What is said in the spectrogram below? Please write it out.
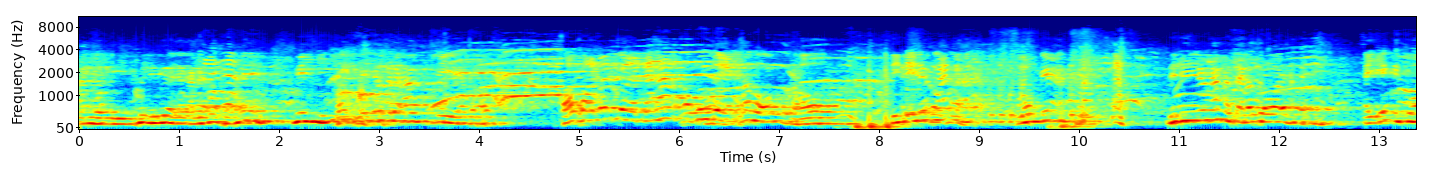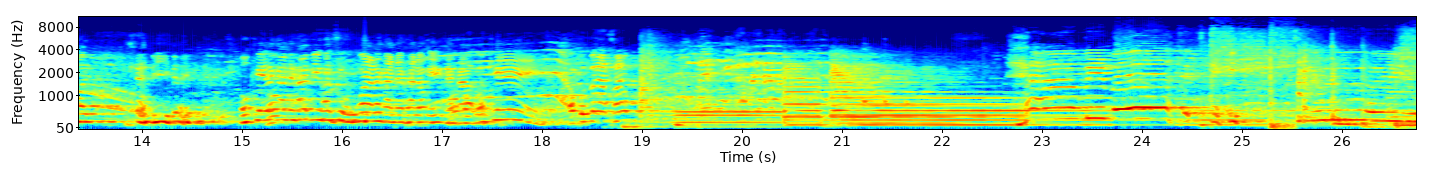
การเงินดีขึ้นเรื่อยๆแล้วกันแล้วก็ขอให้มีหญิงเยอะๆนะครับนี่ครับขอพรวันเกิดนะฮะของมือเบสครับผมอ๋อดีๆทั้งนั้นนะลงเนี่ยดีๆทั้งนั้นนะแต่ละตัว ไอเอ็กซ์หนึ่ตัวดีเลย โอเคแล้วกันนะครับ มีความสุขมากแล้วกันนะครับน้องเอ็กซ์นะครับ โอเค ขอบคุณมากครับ Happy birthday to you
